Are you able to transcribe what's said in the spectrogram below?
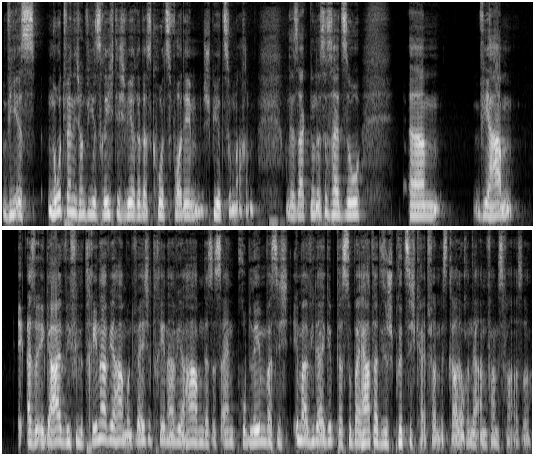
wie es notwendig und wie es richtig wäre, das kurz vor dem Spiel zu machen. Und er sagt, nun ist es halt so, ähm, wir haben, also egal wie viele Trainer wir haben und welche Trainer wir haben, das ist ein Problem, was sich immer wieder ergibt, dass du bei Hertha diese Spritzigkeit vermisst, gerade auch in der Anfangsphase.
